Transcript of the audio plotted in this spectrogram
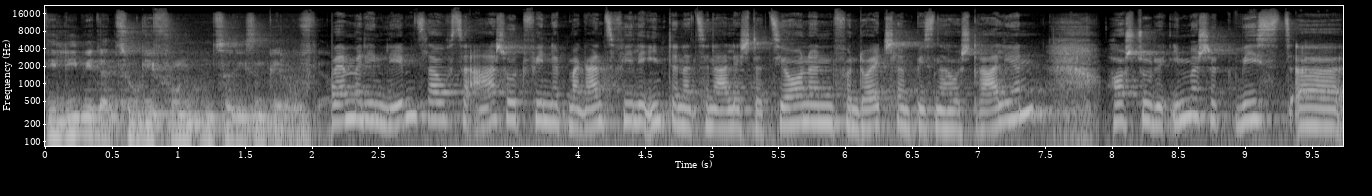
die Liebe dazu gefunden zu diesem Beruf. Ja. Wenn man den Lebenslauf so anschaut, findet man ganz viele internationale Stationen von Deutschland bis nach Australien. Hast du da immer schon gewusst, äh,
